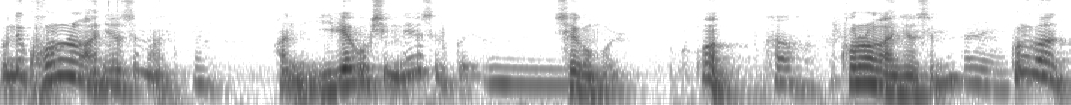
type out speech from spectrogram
근데 코로나가 아니었으면 한 200억씩 냈을 거예요. 음. 세금을. 코로나가 아니었으면. 네. 그러니까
